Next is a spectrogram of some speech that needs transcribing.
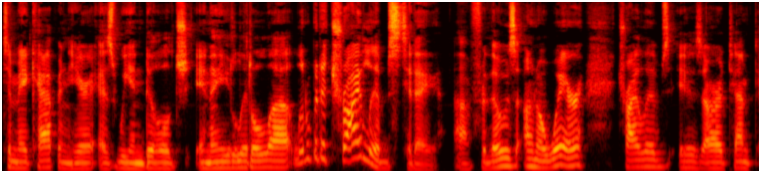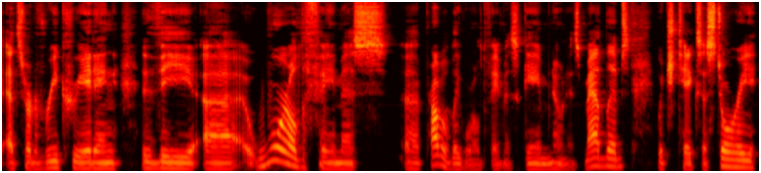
to make happen here as we indulge in a little uh, little bit of Trylibs today. Uh, for those unaware, Trylibs is our attempt at sort of recreating the uh, world famous. Uh, probably world famous game known as Mad Libs, which takes a story,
